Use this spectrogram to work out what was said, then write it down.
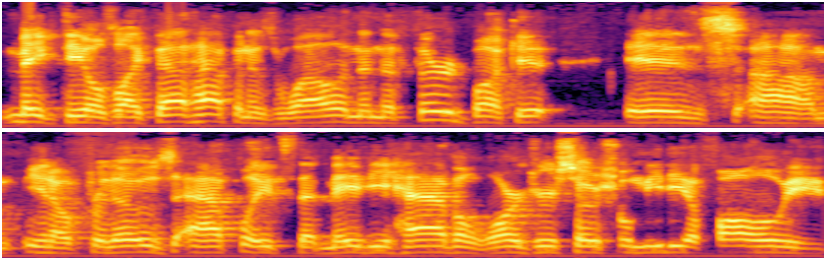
make deals like that happen as well. And then the third bucket is, um, you know, for those athletes that maybe have a larger social media following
